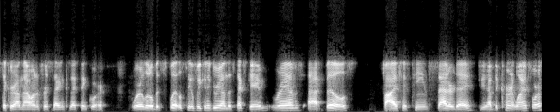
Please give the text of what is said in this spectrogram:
sticker on that one for a second because I think we're we're a little bit split. Let's see if we can agree on this next game. Rams at Bills, five fifteen Saturday. Do you have the current line for us?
